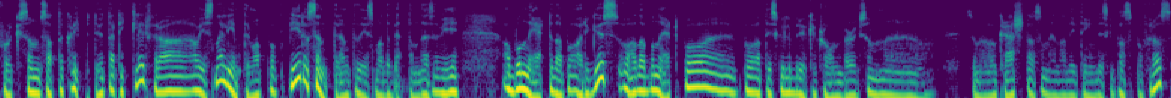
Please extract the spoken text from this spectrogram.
folk som satt og klippte ut artikler fra avisene, limte dem opp på papir og sendte dem til de som hadde bedt om det. Så vi abonnerte da på Argus, og hadde abonnert på, eh, på at de skulle bruke Cronenberg som, eh, som Crash da, som en av de tingene de skulle passe på for oss.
